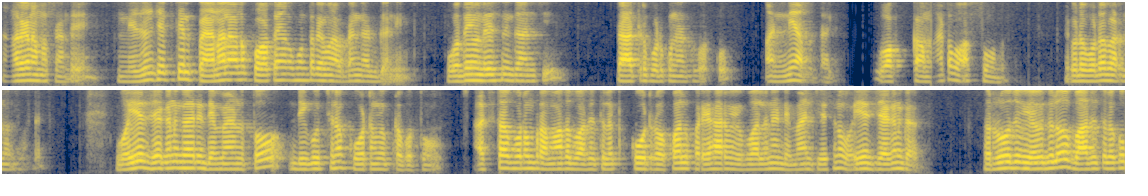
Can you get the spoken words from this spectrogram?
అందరికీ నమస్తే అండి నిజం చెప్తే వీళ్ళు ప్రాణాలు ఏమైనా పోతాయి అనుకుంటారేమో అర్థం కాదు కానీ ఉదయం లేచిన కాంచి రాత్రి పడుకునేంత వరకు అన్నీ అబద్ధాలి. ఒక్క మాట వాస్తవం ఇక్కడ కూడా పెడతాను చూడండి. వైఎస్ జగన్ గారి డిమాండ్తో దిగొచ్చిన కూటమి ప్రభుత్వం అచితాపురం ప్రమాద బాధితులకు కోటి రూపాయలు పరిహారం ఇవ్వాలని డిమాండ్ చేసిన వైఎస్ జగన్ గారు. రోజు వ్యవధిలో బాధితులకు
